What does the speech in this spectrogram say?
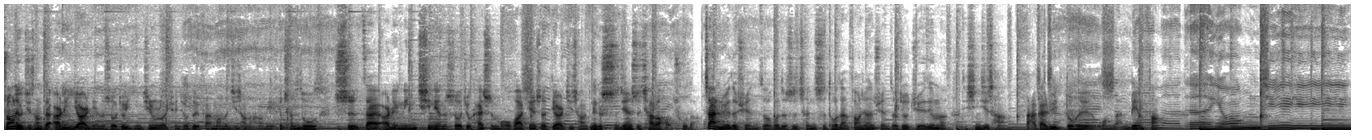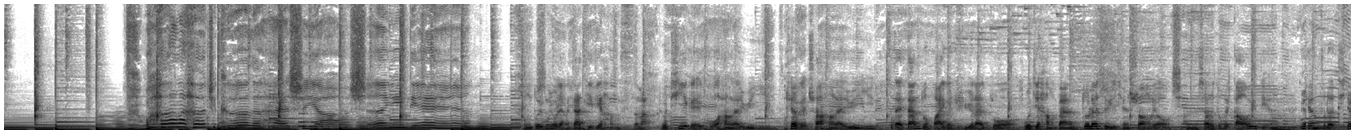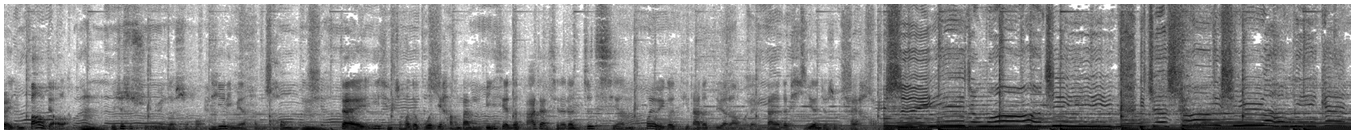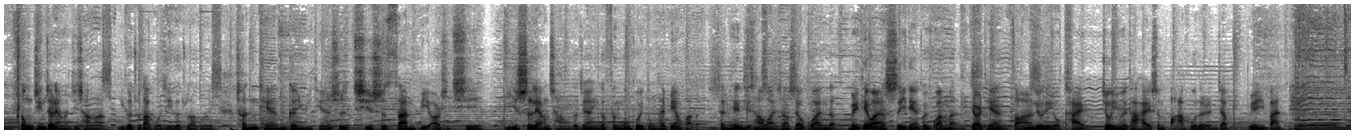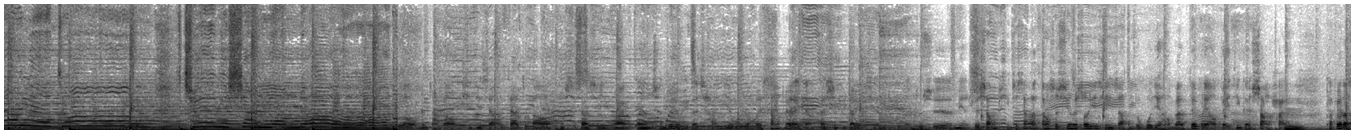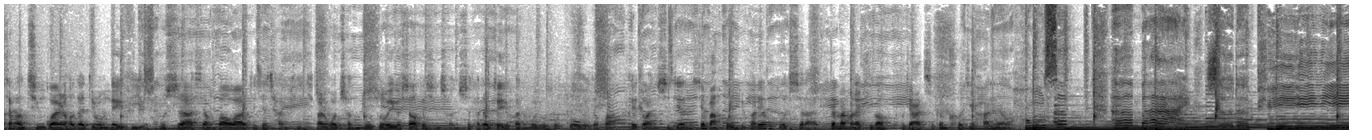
双流机场在二零一二年的时候就已经进入了全球最繁忙的机场的行列。成都是在二零零七年的时候就开始谋划建设第二机场，那个时间是恰到好处的。战略的选择或者是城市拓展方向的选择，就决定了新机场大概率都会往南边放。我喝来喝去，可乐还是要剩一点。成都一共有两家滴滴航司嘛，比如 T 给国航来运营，T 二给川航来运营，再单独划一个区域来做国际航班，就类似于以前双流，可能效率都会高一点。因为天府的 T 二已经爆掉了，嗯，尤其是暑运的时候，T 里面很空，嗯，在疫情之后的国际航班明显的发展起来的之前，会有一个极大的资源浪费，大家的体验就是不太好。是一种默契，你你说需要东京这两个机场啊，一个主打国际，一个主打国内。成田跟羽田是七十三比二十七，一式两场的这样一个分工会动态变化的。成田机场晚上是要关的，每天晚上十一点会关门，第二天早上六点又开，就因为它还剩八户的人家不愿意搬。除了我们讲到面积小价值高，时效性以外，嗯，成都有一个产业，我认为相对来讲还是比较有前途，是免税商品。在香港当时是因为受疫情影响，很多国际航班飞不了北京跟上海，嗯，它飞到香港清关，然后再进入内地，服饰啊、箱包啊这些产品。那如果成都作为一个消费型城市，它在这一块能够有所作为的话，可以短时间先把货运这块量做起来，再慢慢来提高附加值跟科技含量。红色和白色的皮。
